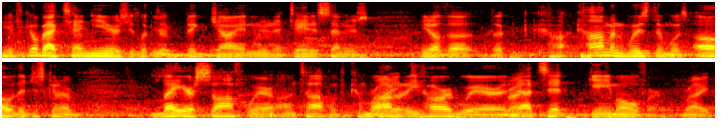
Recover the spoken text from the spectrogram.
If you go back ten years, you looked at big giant internet data centers. You know, the the co- common wisdom was, oh, they're just going to layer software on top of commodity Right. hardware, and Right. that's it, game over. Right.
